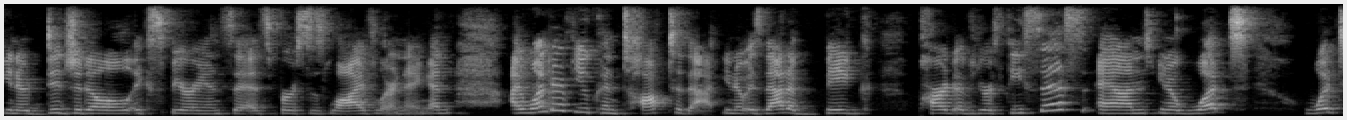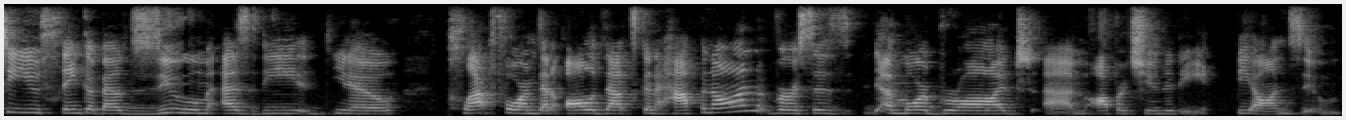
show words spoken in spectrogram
you know, digital experiences versus live learning. And I wonder if you can talk to that. You know, is that a big part of your thesis? And, you know, what what do you think about Zoom as the, you know, platform that all of that's going to happen on versus a more broad um, opportunity beyond Zoom?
